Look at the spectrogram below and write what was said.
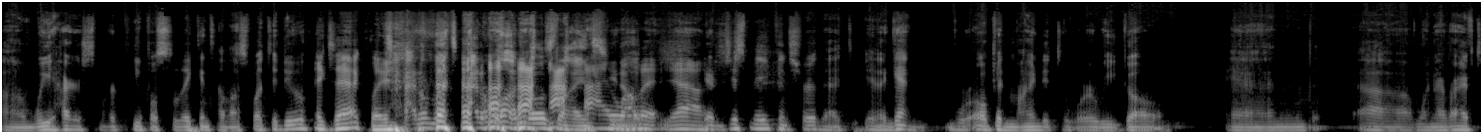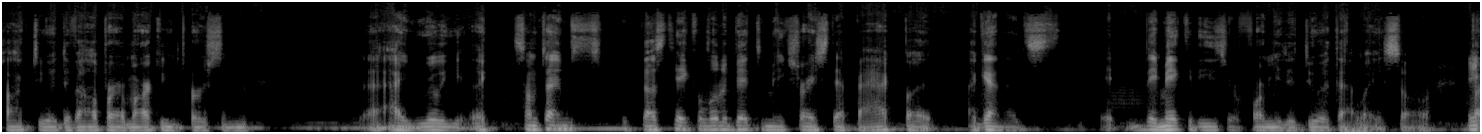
um, we hire smart people so they can tell us what to do. Exactly. kind of, kind of along those lines, you know. It, yeah. Just making sure that, again, we're open minded to where we go. And uh, whenever I've talked to a developer or marketing person, I really like. Sometimes it does take a little bit to make sure I step back, but again, it's it, they make it easier for me to do it that way. So, it,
